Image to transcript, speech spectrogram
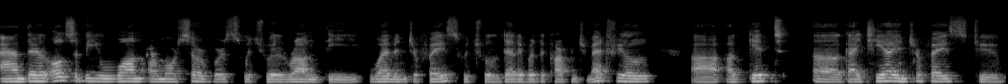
And there'll also be one or more servers which will run the web interface, which will deliver the carpentry material, uh, a Git uh, Gitea interface to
